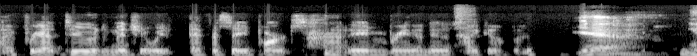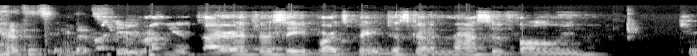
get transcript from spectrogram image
I forgot too to mention we FSAE parts. I didn't even bring that into Tyco, but Yeah. Yeah, that's that's true. You run the entire FSAE parts page. Just got a massive following. Yeah.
